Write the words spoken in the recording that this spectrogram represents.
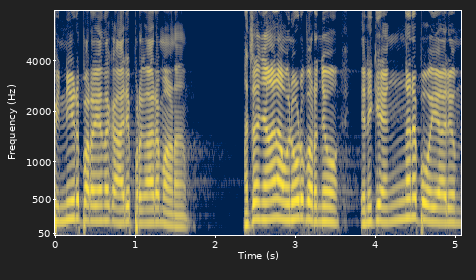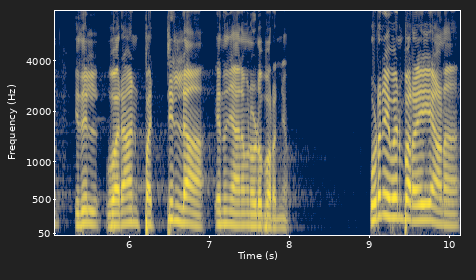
പിന്നീട് പറയുന്ന കാര്യപ്രകാരമാണ്. അച്ഛാ ഞാൻ അവനോട് പറഞ്ഞു എനിക്ക് എങ്ങനെ പോയാലും ഇതിൽ വരാൻ പറ്റില്ല എന്ന് ഞാൻ അവനോട് പറഞ്ഞു. ഉടനെ ഇവൻ പറയുകയാണ്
